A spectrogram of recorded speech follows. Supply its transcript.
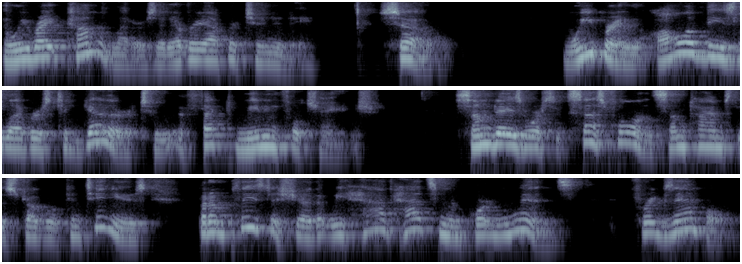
and we write comment letters at every opportunity. So we bring all of these levers together to effect meaningful change. Some days we're successful and sometimes the struggle continues, but I'm pleased to share that we have had some important wins. For example,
